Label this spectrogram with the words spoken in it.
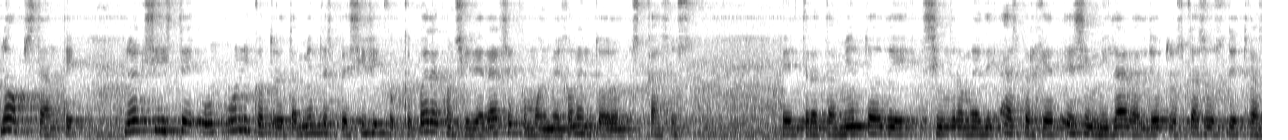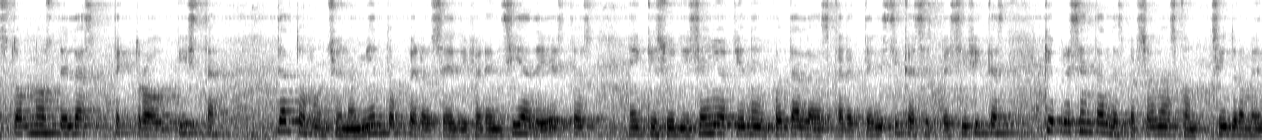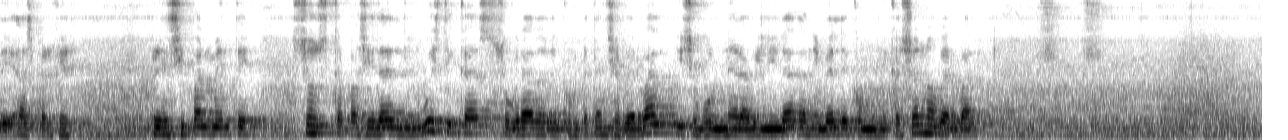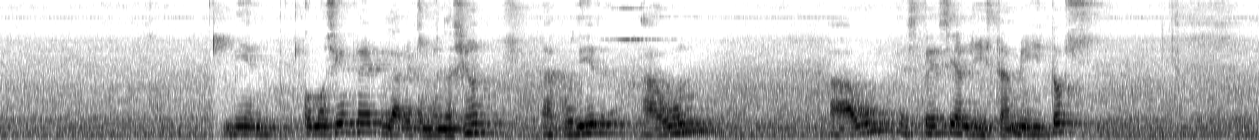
No obstante, no existe un único tratamiento específico que pueda considerarse como el mejor en todos los casos. El tratamiento de síndrome de Asperger es similar al de otros casos de trastornos del espectro autista, de alto funcionamiento, pero se diferencia de estos en que su diseño tiene en cuenta las características específicas que presentan las personas con síndrome de Asperger, principalmente sus capacidades lingüísticas, su grado de competencia verbal y su vulnerabilidad a nivel de comunicación no verbal. Bien, como siempre, la recomendación, acudir a un, a un especialista, amiguitos.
